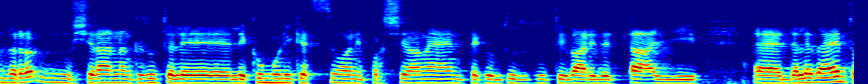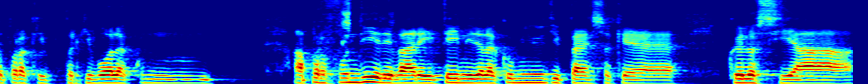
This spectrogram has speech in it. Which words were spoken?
ver- usciranno anche tutte le, le comunicazioni prossimamente con tu- tutti i vari dettagli eh, dell'evento, però chi, per chi vuole um, approfondire i vari temi della community penso che quello sia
